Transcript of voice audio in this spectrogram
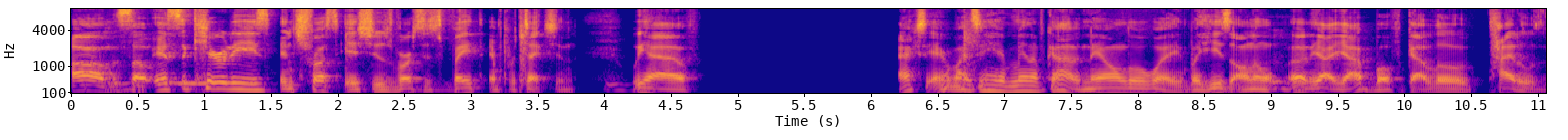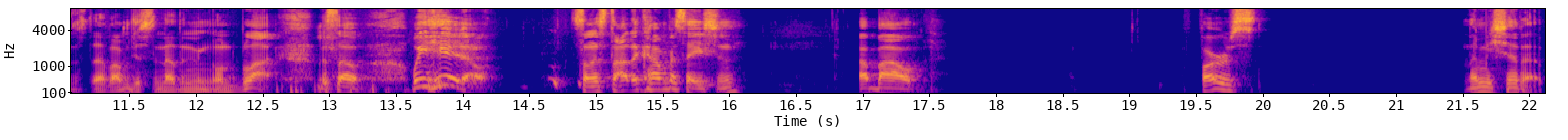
Um, so insecurities and trust issues versus faith and protection. We have actually everybody's in here men of God in their own little way, but he's the only one. oh, yeah, yeah, I both got little titles and stuff. I'm just another nigga on the block. So we here though. So let's start the conversation about first. Let me shut up.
